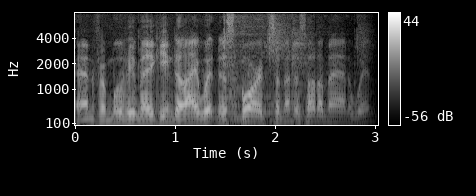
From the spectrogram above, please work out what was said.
And from movie making to eyewitness sports, a Minnesota man wins.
